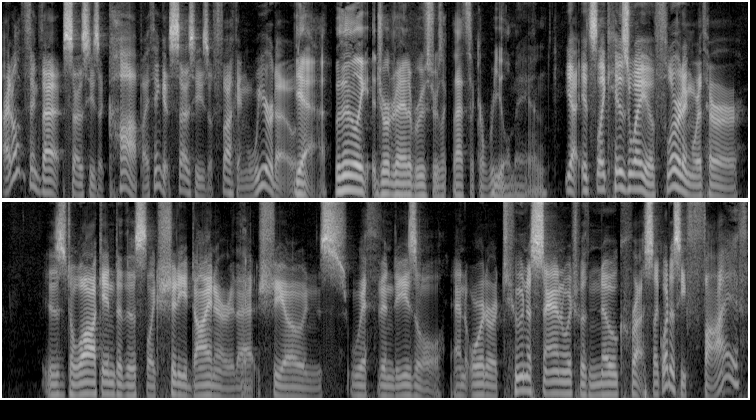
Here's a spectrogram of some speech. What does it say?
I don't think that says he's a cop. I think it says he's a fucking weirdo. Yeah, but then like Jordana Brewster's like that's like a real man. Yeah, it's like his way of flirting with her is to walk into this like shitty diner that she owns with Vin Diesel and order a tuna sandwich with no crust. Like what is he, 5?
